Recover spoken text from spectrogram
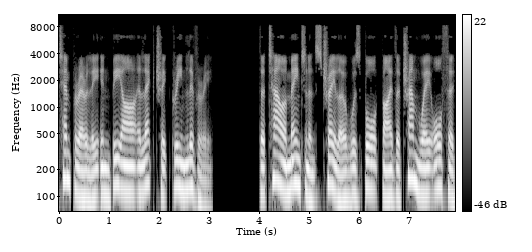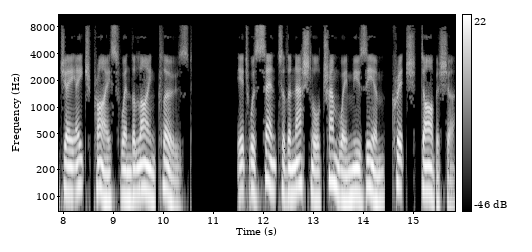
temporarily in BR Electric green livery. The tower maintenance trailer was bought by the tramway author J. H. Price when the line closed. It was sent to the National Tramway Museum, Crich, Derbyshire.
